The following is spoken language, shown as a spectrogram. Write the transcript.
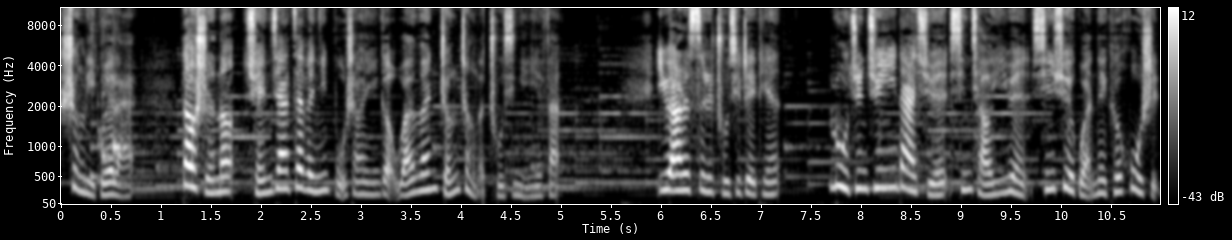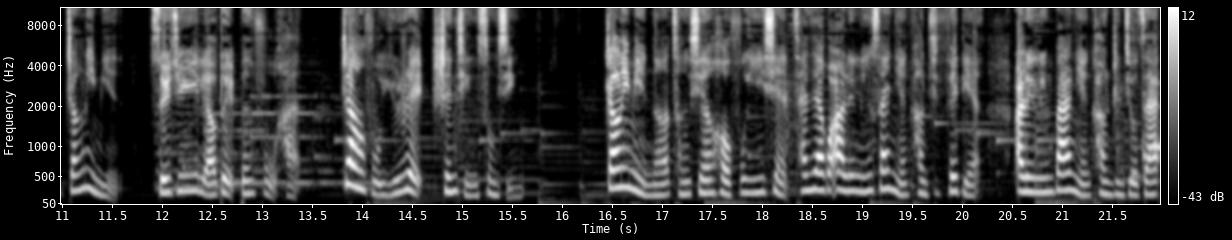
胜利归来。到时呢，全家再为你补上一个完完整整的除夕年夜饭。一月二十四日除夕这天，陆军军医大学新桥医院心血管内科护士张丽敏随军医疗队奔赴武汉，丈夫于瑞深情送行。张丽敏呢，曾先后赴一线参加过二零零三年抗击非典、二零零八年抗震救灾、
